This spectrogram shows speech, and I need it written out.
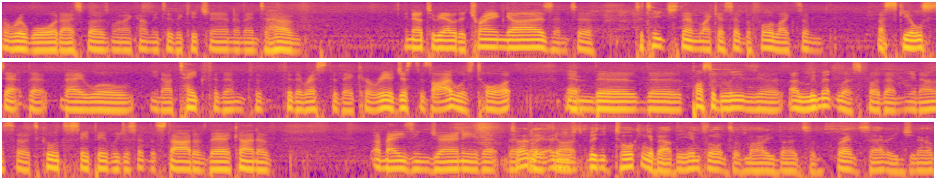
a reward, I suppose, when I come into the kitchen, and then to have, you know, to be able to train guys and to to teach them, like I said before, like some a skill set that they will, you know, take for them for, for the rest of their career, just as I was taught. Yeah. And the the possibilities are, are limitless for them, you know. So it's cool to see people just at the start of their kind of amazing journey that, that Totally, and got. you've been talking about the influence of Marty Boetz and Brent Savage, you know,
